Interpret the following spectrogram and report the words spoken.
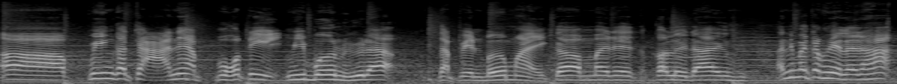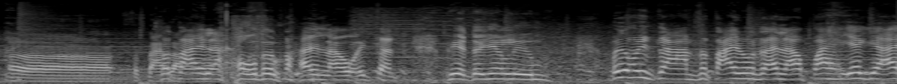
เอ่อปิงกระจ๋าเนี่ยปกติมีเบอร์หนูอยู่แล้ว แต่เปลี่ยนเบอร์ใหม่ก็ไม่ได้ก็เลยได้ อันนี้ไม่จำเพจเลยนะฮะ เอ่อสไตล์เราสไตล์เราไอ้จัดเพจตัวเองยังลืม ไม่ต้องไปตามสไตล์เราสไตล์เราไปแยกย้าย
